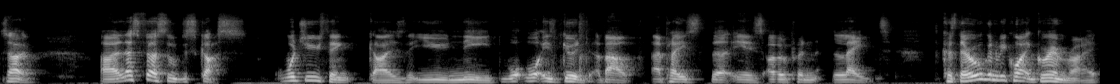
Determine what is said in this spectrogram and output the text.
So, uh, let's first of all discuss what do you think, guys, that you need? What what is good about a place that is open late? Because they're all going to be quite grim, right?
